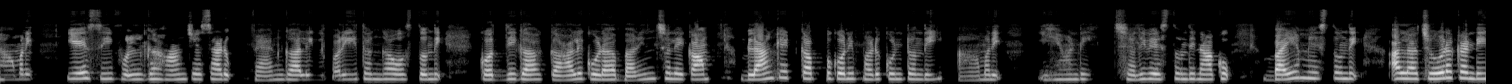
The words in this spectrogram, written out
ఆమెని. ఏసీ ఫుల్గా ఆన్ చేశాడు. ఫ్యాన్ గాలి విపరీతంగా వస్తుంది. కొద్దిగా గాలి కూడా భరించలేక బ్లాంకెట్ కప్పుకొని పడుకుంటుంది ఆమెని. ఏమండి? చలి వేస్తుంది నాకు. భయం వేస్తుంది. అలా చూడకండి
